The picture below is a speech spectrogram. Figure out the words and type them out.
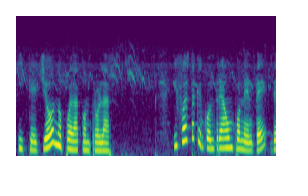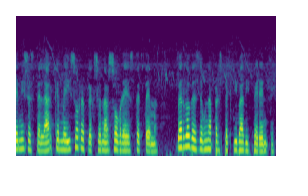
y que yo no pueda controlar. Y fue hasta que encontré a un ponente, Denis Estelar, que me hizo reflexionar sobre este tema, verlo desde una perspectiva diferente.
